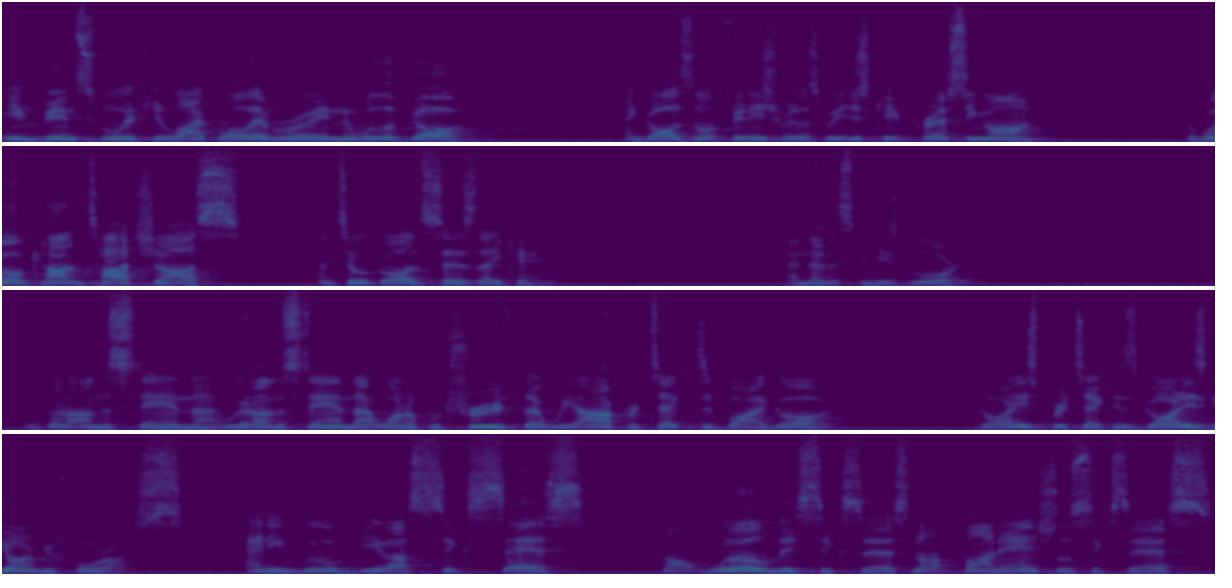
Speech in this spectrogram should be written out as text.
invincible, if you like, while ever we're in the will of God. And God's not finished with us. We just keep pressing on. The world can't touch us until God says they can. And then it's for His glory. We've got to understand that. We've got to understand that wonderful truth that we are protected by God. God is protected. God is going before us. And He will give us success, not worldly success, not financial success,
